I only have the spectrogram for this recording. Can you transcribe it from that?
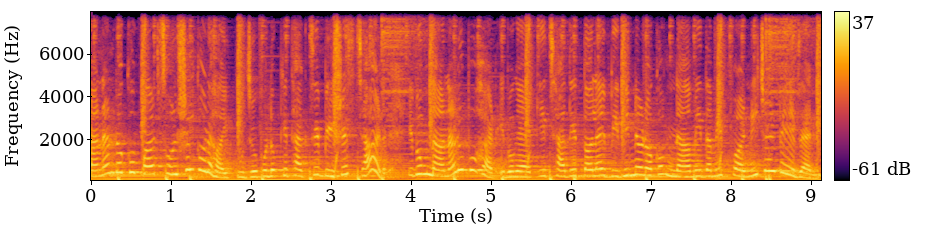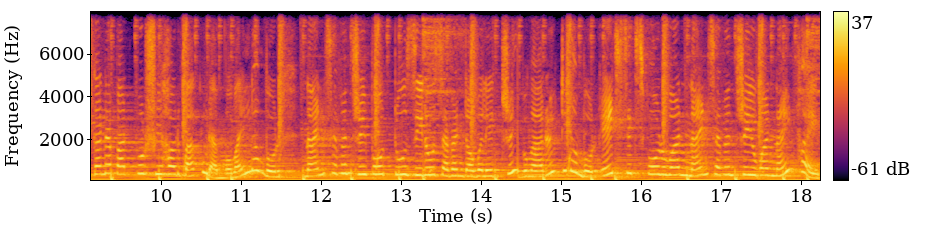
নানান রকম পার্টস হোলসেল করা হয়। পুজো উপলক্ষে থাকছে বিশেষ ছাড় এবং নানান উপহার এবং একই ছাদের তলায় বিভিন্ন রকম নামি দামি ফার্নিচার পেয়ে যান। ঠিকানা Patpur Shihar Bankura, mobile number nine seven three four two zero seven double eight three এবং আরও একটি number eight six four one nine seven three one nine five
